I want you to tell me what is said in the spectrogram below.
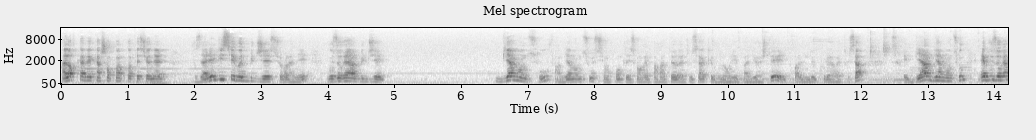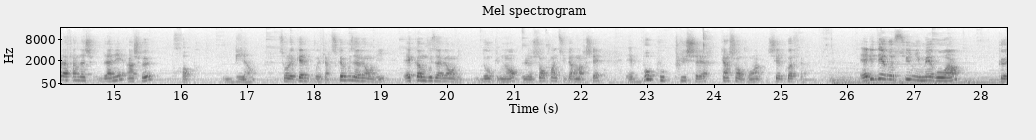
Alors qu'avec un shampoing professionnel, vous allez lisser votre budget sur l'année, vous aurez un budget bien en dessous, enfin bien en dessous si on compte les soins réparateurs et tout ça que vous n'auriez pas dû acheter, les problèmes de couleur et tout ça, vous serez bien bien en dessous et vous aurez à la fin de l'année un cheveu propre, bien, sur lequel vous pouvez faire ce que vous avez envie et comme vous avez envie. Donc non, le shampoing de supermarché est beaucoup plus cher qu'un shampoing chez le coiffeur. Et l'idée reçue numéro 1 que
